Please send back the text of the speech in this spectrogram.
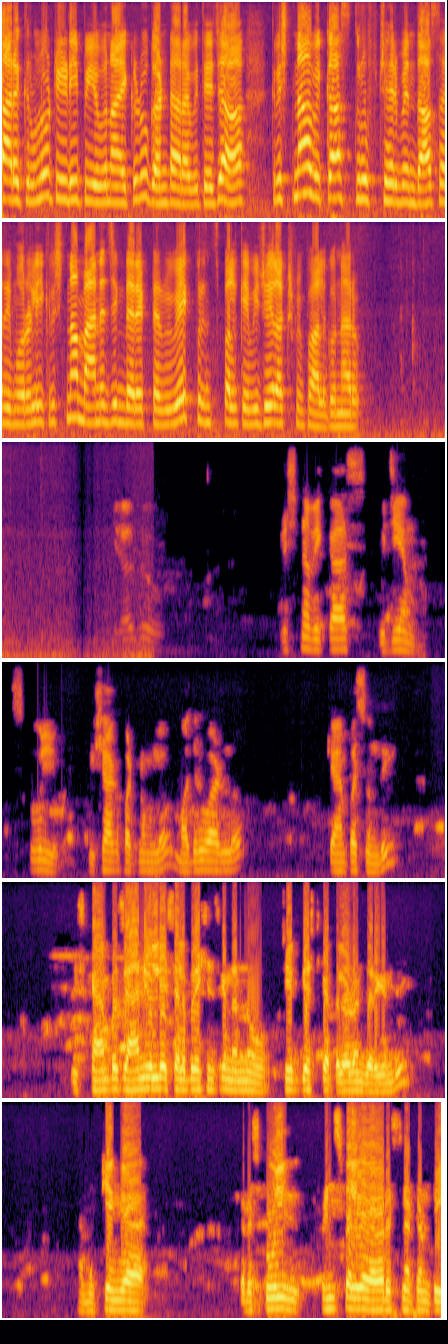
కార్యక్రమంలో టీడీపీ యువ నాయకుడు Ganta Ravi Teja Krishna Vikas group chairman Dasari Murali Krishna managing director Vivek principal K Vijayalakshmi పాల్గొన్నారు. ఈరోజు కృష్ణ వికాస్ విజయం స్కూల్ విశాఖపట్నంలో మధురవాడలో క్యాంపస్ ఉంది. ఈ క్యాంపస్ యాన్యువల్ డే సెలబ్రేషన్స్కి నన్ను చీఫ్ గెస్ట్గా పిలవడం జరిగింది. ముఖ్యంగా ఇక్కడ స్కూల్ ప్రిన్సిపల్గా వ్యవహరిస్తున్నటువంటి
